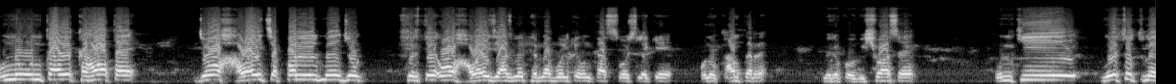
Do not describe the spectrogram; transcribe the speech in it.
उन उनका एक कहावत है, जो हवाई चप्पल में जो फिरते वो हवाई जहाज़ में फिरना बोल के उनका सोच लेके वो काम कर रहे हैं। मेरे को विश्वास है। उनकी नेतृत्व में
